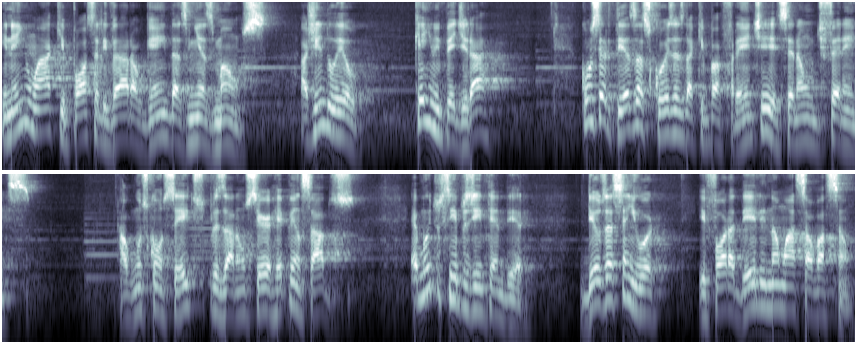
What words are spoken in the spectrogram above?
e nenhum há que possa livrar alguém das minhas mãos. Agindo eu, quem me impedirá? Com certeza as coisas daqui para frente serão diferentes. Alguns conceitos precisarão ser repensados. É muito simples de entender. Deus é Senhor e fora dele não há salvação.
